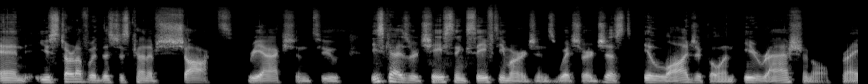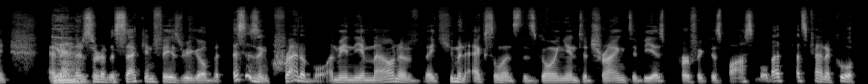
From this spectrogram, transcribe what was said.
and you start off with this just kind of shocked reaction to these guys are chasing safety margins, which are just illogical and irrational, right? And yeah. then there's sort of a second phase where you go, but this is incredible. I mean, the amount of like human excellence that's going into trying to be as perfect as possible, that, that's kind of cool.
